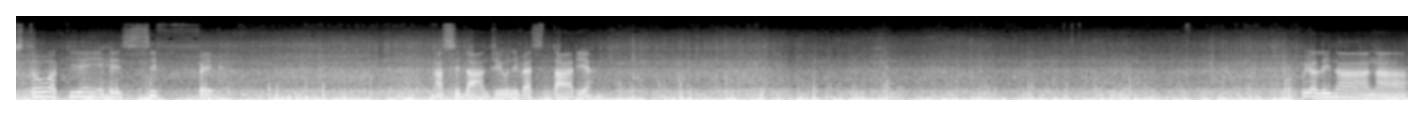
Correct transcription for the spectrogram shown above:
Estou aqui em Recife, na cidade universitária. Fui ali na, na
